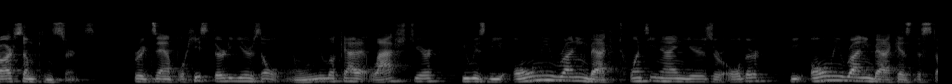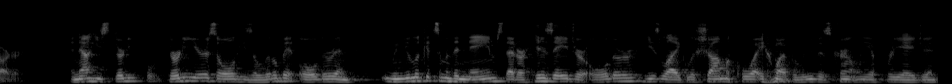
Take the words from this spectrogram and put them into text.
are some concerns. For example, he's 30 years old, and when we look at it last year, he was the only running back 29 years or older, the only running back as the starter. And now he's 30, 30 years old, he's a little bit older, and when you look at some of the names that are his age or older, he's like LeSean McCoy, who I believe is currently a free agent,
